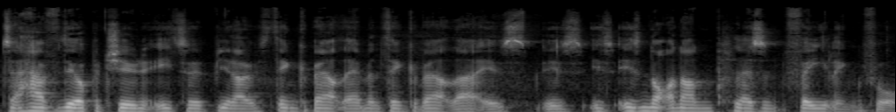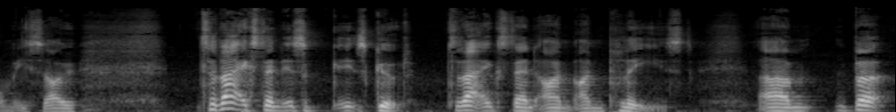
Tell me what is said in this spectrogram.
to have the opportunity to, you know, think about them and think about that is is is, is not an unpleasant feeling for me. So, to that extent, it's it's good. To that extent, I'm I'm pleased. Um, but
